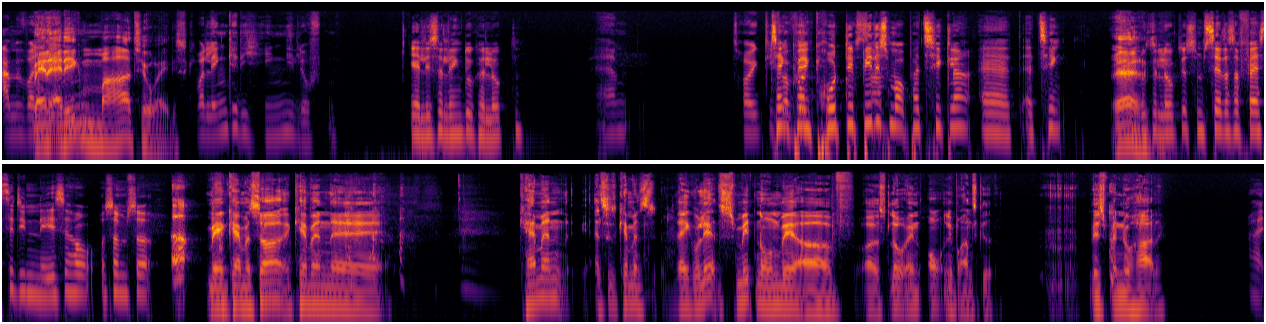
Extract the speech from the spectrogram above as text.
Ej, men, Men er længe, det ikke meget teoretisk? Hvor længe kan de hænge i luften? Ja, lige så længe du kan lugte den. Ja, jeg tror ikke, de Tænk går på en væk, prut. Det er bitte små partikler af, af ting, Ja, som du kan lugte, som sætter sig fast i dine næsehår, og som så... Men kan man så, kan man, øh, kan man, altså kan man regulært smitte nogen ved at, at slå en ordentlig brandskid? Hvis man nu har det. Nej.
